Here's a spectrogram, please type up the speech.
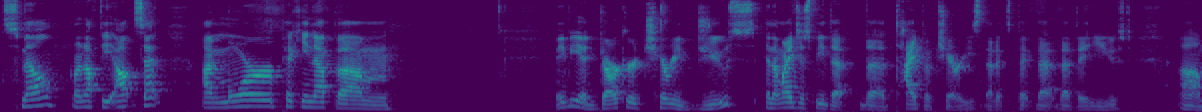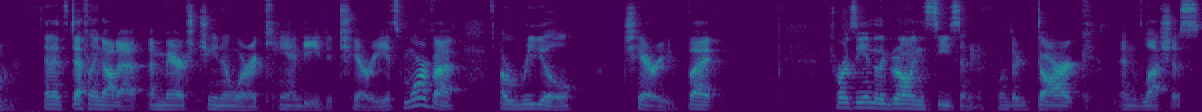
smell right off the outset. I'm more picking up um, maybe a darker cherry juice, and it might just be the the type of cherries that it's that that they used. Um, and it's definitely not a, a maraschino or a candied cherry. It's more of a a real cherry, but towards the end of the growing season, when they're dark and luscious,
